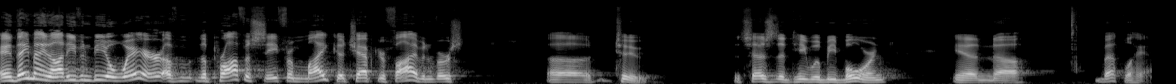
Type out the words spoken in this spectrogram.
And they may not even be aware of the prophecy from Micah chapter 5 and verse uh, 2. It says that he will be born in uh, Bethlehem.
